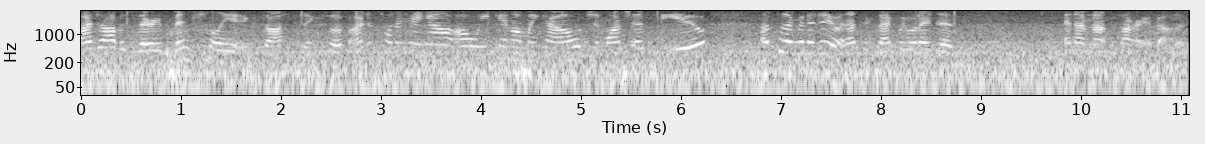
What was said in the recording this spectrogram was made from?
My job is very mentally exhausting. So if I just want to hang out all weekend on my couch and watch SVU, that's what I'm going to do. And that's exactly what I did. And I'm not sorry about it.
